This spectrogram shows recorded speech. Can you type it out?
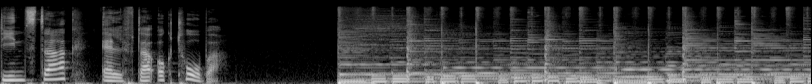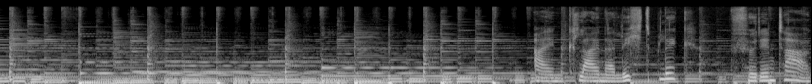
Dienstag, 11. Oktober. Ein kleiner Lichtblick für den Tag.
